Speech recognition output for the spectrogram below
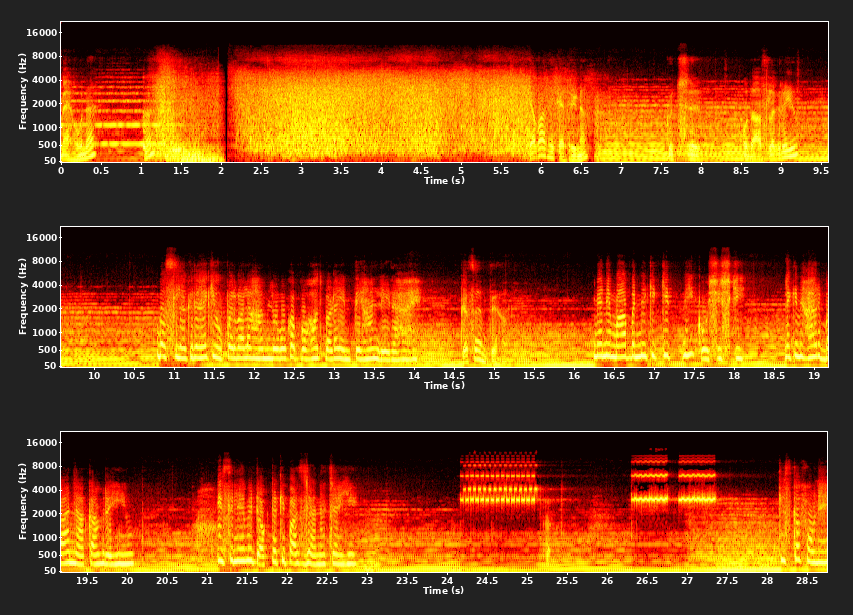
मैं हूँ ना? हाँ? क्या बात है कैथरीना? कुछ उदास लग रही हो? बस लग रहा है कि ऊपर वाला हम लोगों का बहुत बड़ा इम्तिहान ले रहा है। कैसा इम्तिहान? मैंने माँ बनने की कितनी कोशिश की लेकिन हर बार नाकाम रही हूँ। इसलिए हमें डॉक्टर के पास जाना चाहिए। किसका फ़ोन है?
